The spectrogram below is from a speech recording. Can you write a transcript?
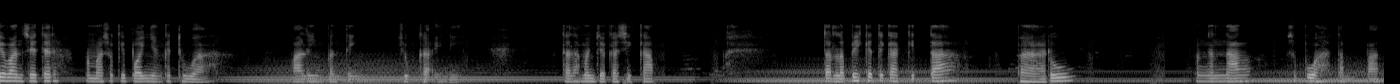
Oke, one setter memasuki poin yang kedua, paling penting juga ini adalah menjaga sikap. Terlebih ketika kita baru mengenal sebuah tempat,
